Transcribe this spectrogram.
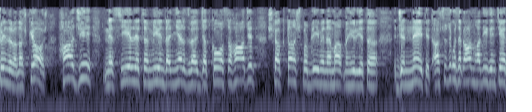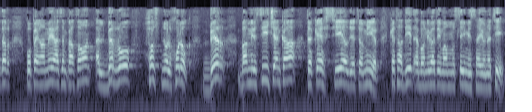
Prindërve, ndaj kjo është, haxhi me sjellje të mirë ndaj njerëzve gjatë kohës së haxhit, shkakton shpërblimin e madh me hyrje të xhennetit. Ashtu sikurse ka ardhur në hadithin tjetër ku pejgamberi a.s. ka thonë, "El birru husnul khuluq." Birr bamirësi qenka të kesh sjellje të mirë. Këtë hadith e bën rivajet Imam Muslimi në Sahihun e tij.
